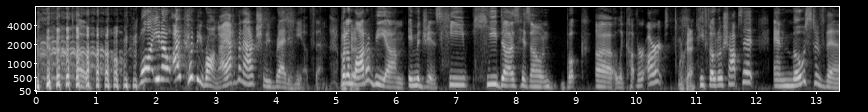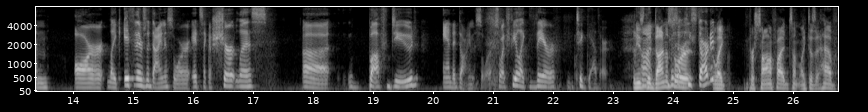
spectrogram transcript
Well, you know, I could be wrong. I haven't actually read any of them, but Okay. a lot of the um, images he he does his own book, uh, like cover art. Okay. He photoshops it, and most of them are like if there's a dinosaur, it's like a shirtless, uh, buff dude and a dinosaur. So I feel like they're together. Is the Um, so dinosaur he started- like personified something like does it have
